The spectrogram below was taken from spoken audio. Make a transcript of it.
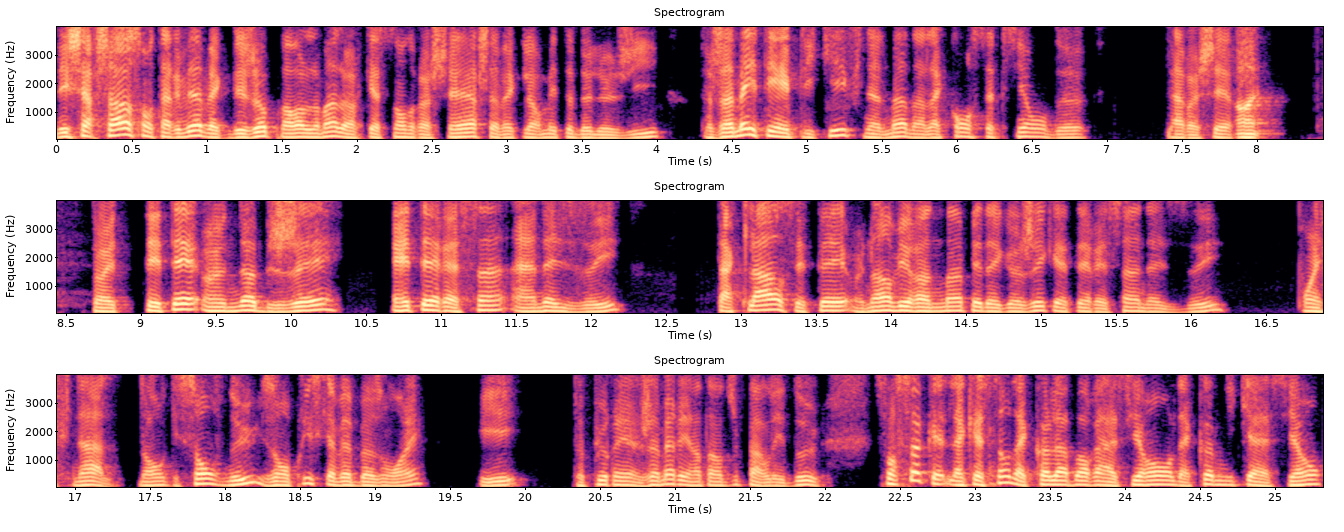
les chercheurs sont arrivés avec déjà probablement leurs questions de recherche, avec leur méthodologie. Tu n'as jamais été impliqué finalement dans la conception de la recherche tu étais un objet intéressant à analyser. Ta classe était un environnement pédagogique intéressant à analyser. Point final. Donc, ils sont venus, ils ont pris ce qu'ils avaient besoin et n'as plus jamais réentendu parler d'eux. C'est pour ça que la question de la collaboration, de la communication,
